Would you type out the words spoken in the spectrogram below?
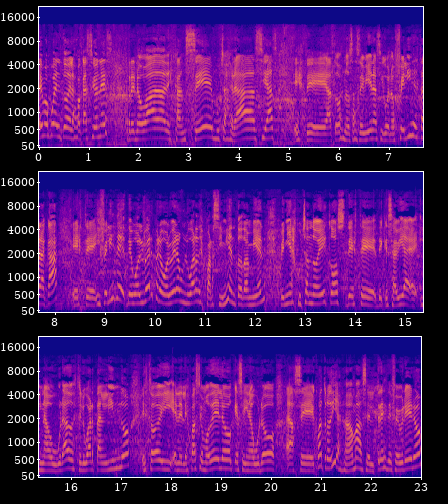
hemos vuelto de las vacaciones renovada, descansé, muchas gracias. Este, a todos nos hace bien, así que bueno, feliz de estar acá este, y feliz de, volver, pero volver a un lugar de esparcimiento también. Venía escuchando ecos de, este, de que se había inaugurado este lugar tan lindo. Estoy en el espacio modelo que se inauguró hace cuatro días nada más, el 3 de febrero,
